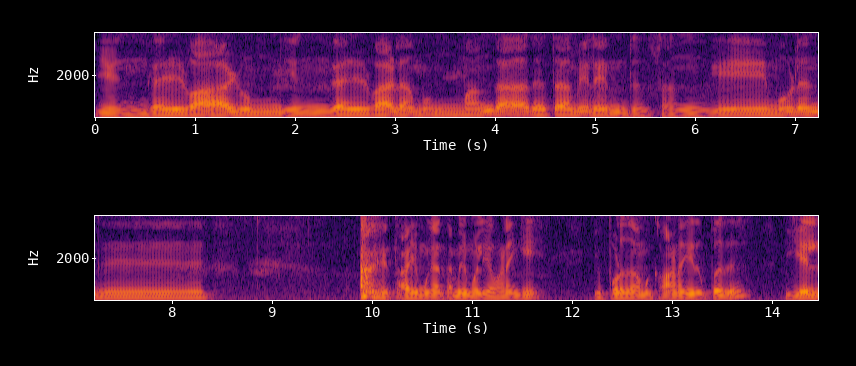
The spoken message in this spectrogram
எங்கள் வாழும் எங்கள் வளமும் மங்காத தமிழ் என்று சங்கே முழங்கு. தாய்மொழியான தமிழ் மொழியை வணங்கி இப்பொழுது நாம் காண இருப்பது இயல்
